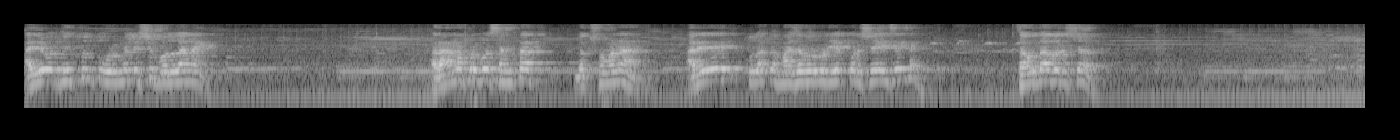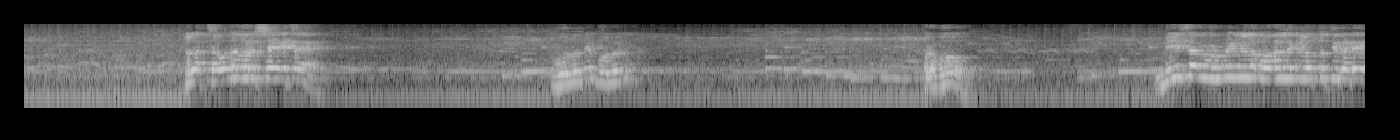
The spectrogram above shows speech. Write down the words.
अयोध्येतून तो उर्मिलेशी बोलला नाही. रामप्रभू सांगतात लक्ष्मणा अरे तुला का माझ्या बरोबर एक वर्ष यायचंय काय? चौदा वर्ष. तुला चौदा वर्ष यायचंय. बोलू नये बोलू नये. प्रभू मी जर उर्मिलेला बोलायला गेलो तर ती रडे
